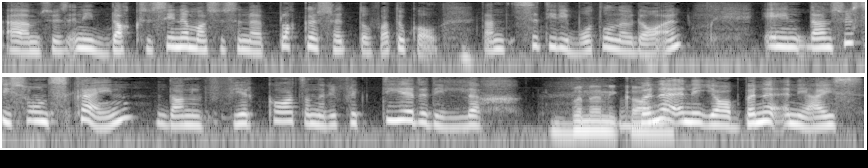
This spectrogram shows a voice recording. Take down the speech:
Ehm um, soos in die dak, so sien net maar soos in 'n plakkershut of wat ook al. Dan sit hierdie bottel nou daarin. En dan soos die son skyn, dan weerkaats en reflekteer dit die lig binne in die kamer. Binne in die ja, binne in die huis.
